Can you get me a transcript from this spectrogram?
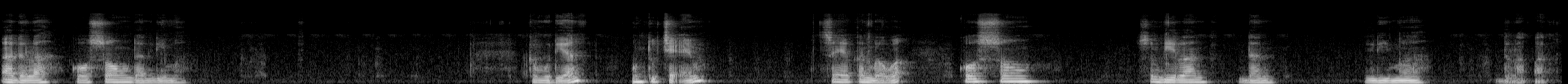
adalah 0 dan 5 kemudian untuk CM saya akan bawa 0 9 dan 5 8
